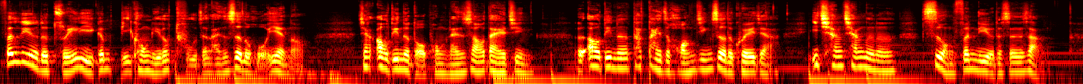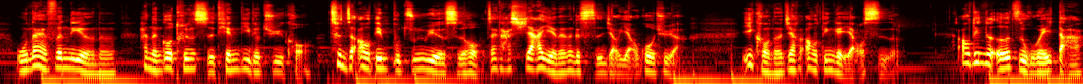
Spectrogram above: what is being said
芬利尔的嘴里跟鼻孔里都吐着蓝色的火焰哦，将奥丁的斗篷燃烧殆尽。而奥丁呢，他戴着黄金色的盔甲，一枪枪的呢刺往芬里尔的身上。无奈芬里尔呢，他能够吞食天地的巨口，趁着奥丁不注意的时候，在他瞎眼的那个死角咬过去啊，一口呢将奥丁给咬死了。奥丁的儿子维达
